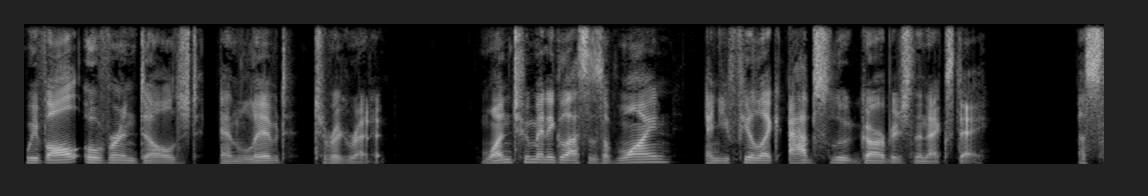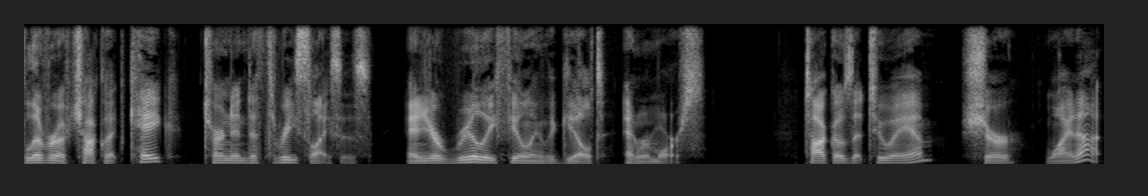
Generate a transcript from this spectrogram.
We've all overindulged and lived to regret it. One too many glasses of wine, and you feel like absolute garbage the next day. A sliver of chocolate cake turned into three slices, and you're really feeling the guilt and remorse. Tacos at 2 a.m.? Sure, why not?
